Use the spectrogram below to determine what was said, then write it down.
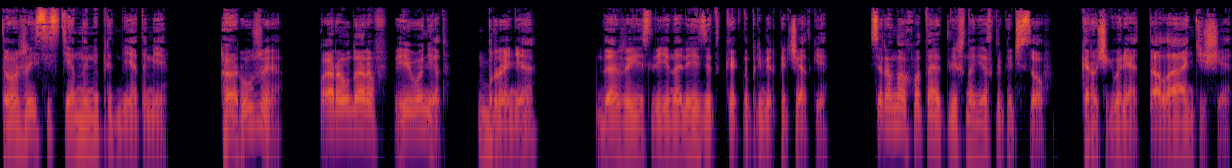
Тоже и системными предметами. Оружие? Пара ударов, и его нет. Броня? Даже если и налезет, как, например, перчатки, все равно хватает лишь на несколько часов. Короче говоря, талантище.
